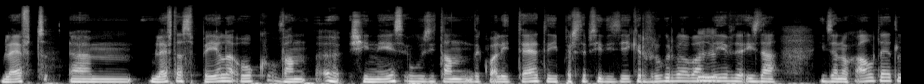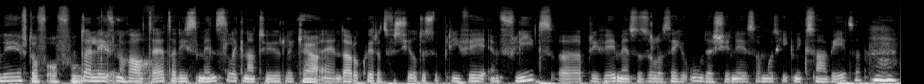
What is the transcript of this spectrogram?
Blijft, ehm, blijft dat spelen ook van uh, Chinees? Hoe zit dan de kwaliteit, die perceptie die zeker vroeger wel wat mhm. leefde? Is dat iets dat nog altijd leeft? Of, of hoe... Dat leeft nog altijd, dat is menselijk natuurlijk. Ja. En daar ook weer het verschil tussen privé en fleet. Uh, privé, mensen zullen zeggen, oeh, dat is Chinees, daar moet ik niks van weten. Mm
